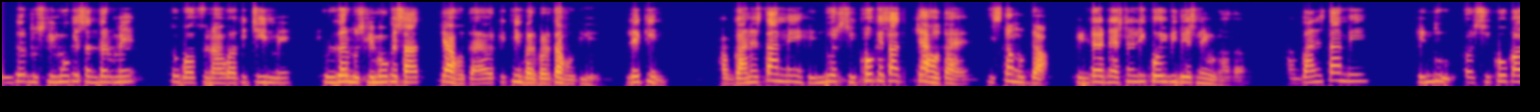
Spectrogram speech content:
उधर मुस्लिमों के संदर्भ में तो बहुत सुना होगा कि चीन में उधर मुस्लिमों के साथ क्या होता है और कितनी बर्बरता होती है। लेकिन अफ़गानिस्तान में हिंदू और सिखों के साथ क्या होता है, इसका मुद्दा इंटरनेशनली कोई भी देश नहीं उठाता। अफ़गानिस्तान में हिंदू और सिखों का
